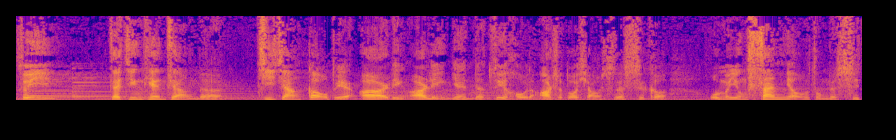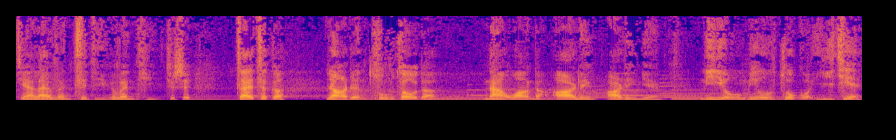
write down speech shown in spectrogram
所以。在今天这样的即将告别二零二零年的最后的二十多小时的时刻，我们用三秒钟的时间来问自己一个问题，就是在这个让人诅咒的、难忘的二零二零年，你有没有做过一件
